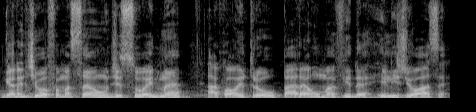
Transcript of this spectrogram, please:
garantiu a formação de sua irmã, a qual entrou para uma vida religiosa.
